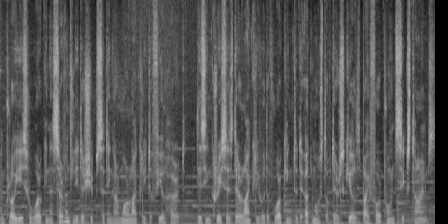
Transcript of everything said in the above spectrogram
Employees who work in a servant leadership setting are more likely to feel heard. This increases their likelihood of working to the utmost of their skills by 4.6 times.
